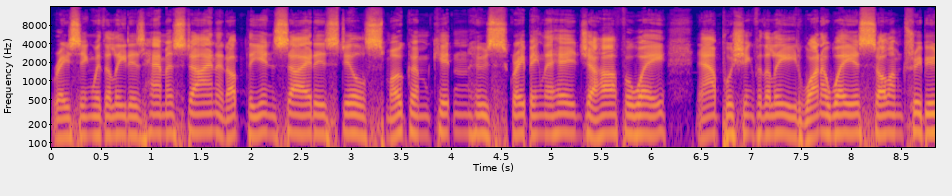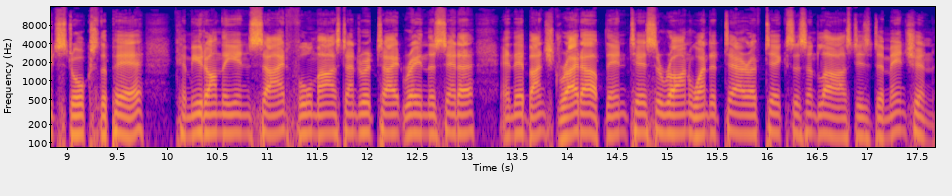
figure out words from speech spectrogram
Racing with the leaders Hammerstein, and up the inside is still Smoke'em Kitten, who's scraping the hedge a half away. Now pushing for the lead. One away is Solemn Tribute, stalks the pair. Commute on the inside, Full Mast under a tight ray in the centre, and they're bunched right up. Then Tesseron, one to Tower of Texas, and last is Dimension.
